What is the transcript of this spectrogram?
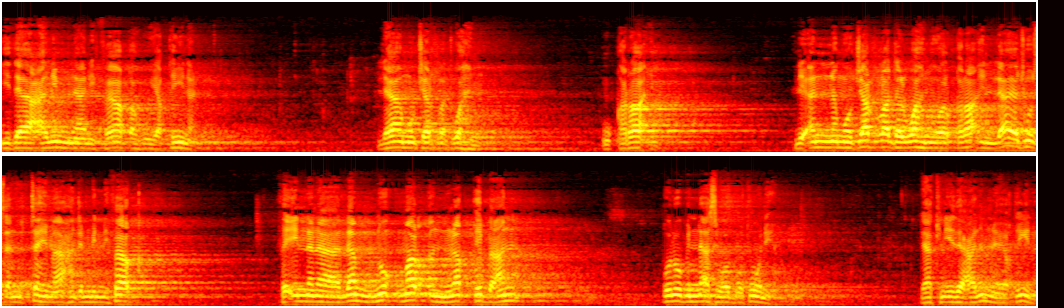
إذا علمنا نفاقه يقينا لا مجرد وهم وقرائن لأن مجرد الوهم والقرائن لا يجوز أن نتهم أحدا بالنفاق فإننا لم نؤمر أن ننقب عن قلوب الناس وبطونهم. لكن إذا علمنا يقينا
